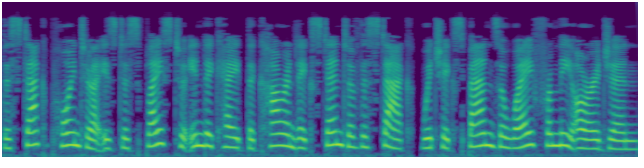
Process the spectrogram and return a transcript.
the stack pointer is displaced to indicate the current extent of the stack, which expands away from the origin.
